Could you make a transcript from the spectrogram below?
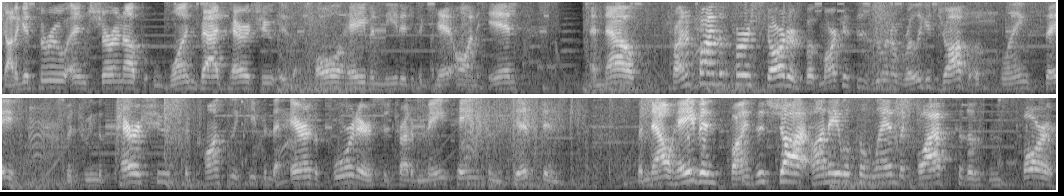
got to get through. And sure enough, one bad parachute is all Haven needed to get on in. And now, trying to find the first starter, but Marcus is doing a really good job of playing safe between the parachutes to constantly keep in the air, the forward airs to try to maintain some distance. But now Haven finds his shot, unable to land the clap to the far,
